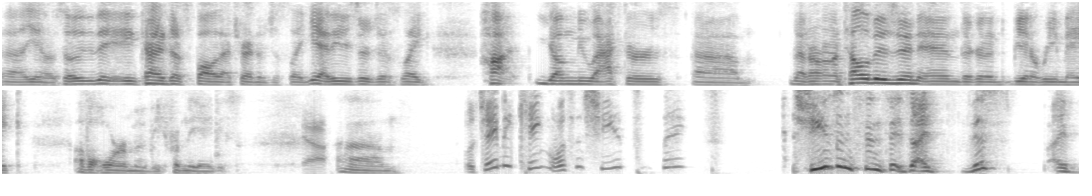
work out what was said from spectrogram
Uh, you know, so it, it kind of does follow that trend of just like, yeah, these are just like hot young new actors um, that are on television and they're going to be in a remake of a horror movie from the 80s. Yeah. Um, Well, Jaime King wasn't she in some things? she's in Sin City. I, this, I,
